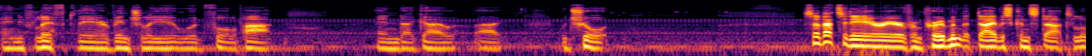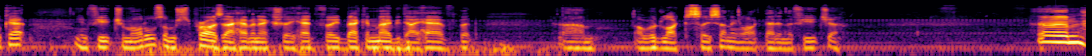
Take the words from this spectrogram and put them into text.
And if left there, eventually it would fall apart and uh, go, uh, would short. So that's an area of improvement that Davis can start to look at in future models. I'm surprised they haven't actually had feedback, and maybe they have, but um, I would like to see something like that in the future. Um,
